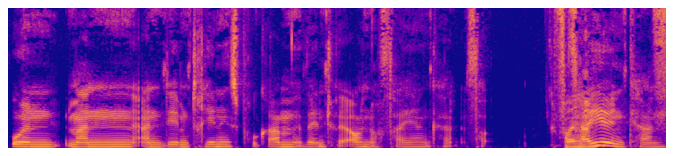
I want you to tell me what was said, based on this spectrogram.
und man an dem Trainingsprogramm eventuell auch noch feiern kann. Feiern? Feilen kann.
